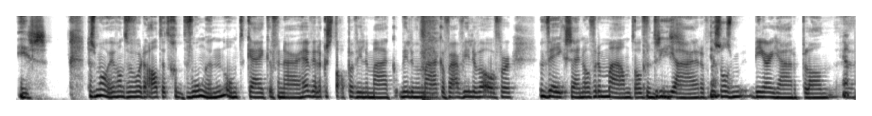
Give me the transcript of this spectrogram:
is. Dat is mooi, want we worden altijd gedwongen om te kijken van naar hè, welke stappen willen, maken, willen we maken. Waar willen we over een week zijn, over een maand, over drie jaar. Wat is ons meerjarenplan? Ja. Eh,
